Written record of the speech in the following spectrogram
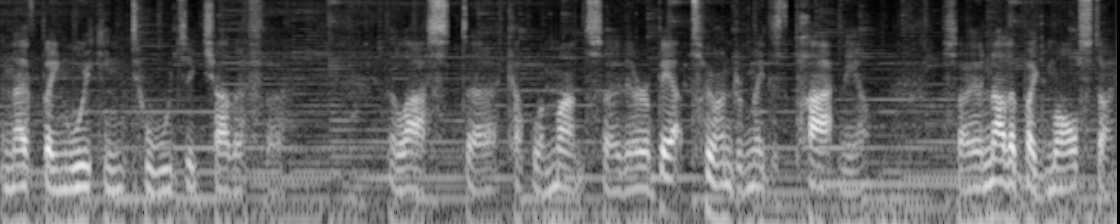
And they've been working towards each other for the last uh, couple of months. So they're about 200 metres apart now. So another big milestone.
